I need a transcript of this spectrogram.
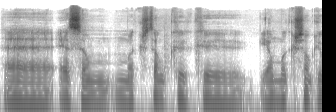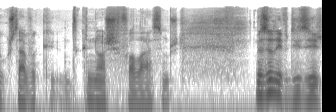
Uh, essa é uma questão que, que, é uma questão que eu gostava que, de que nós falássemos. Mas eu devo dizer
